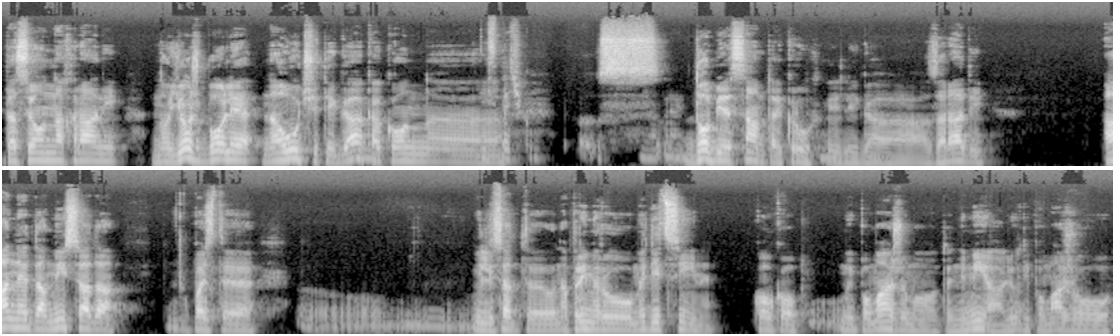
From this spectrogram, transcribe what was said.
da se on nahrani, no još bolje naučiti ga mm. kako on e, dobije sam taj kruh mm. ili ga zaradi, a ne da mi sada, pazite, ili sad na primjeru medicine, koliko mi pomažemo, to ne mi, a ljudi pomažu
